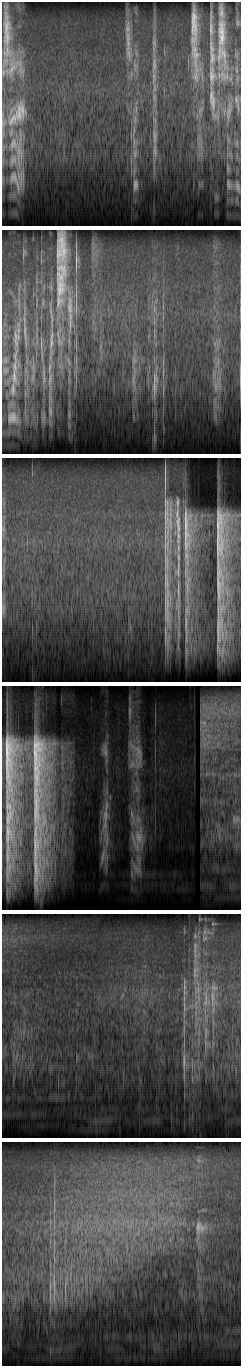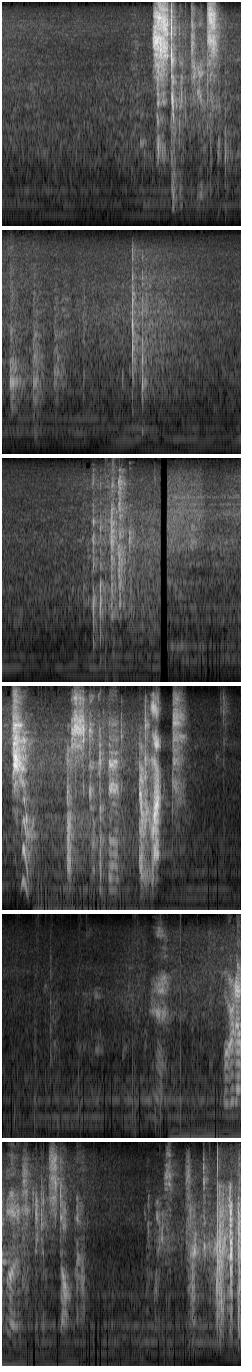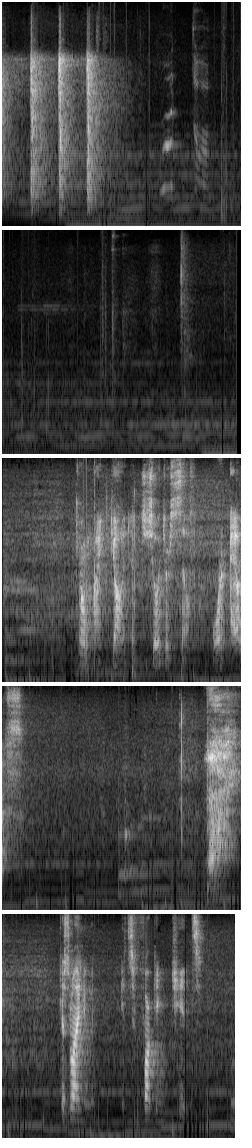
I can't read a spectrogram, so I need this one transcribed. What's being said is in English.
Was that? It's like, it's like 2.30 in the morning. I want to go back to sleep. God, show it yourself, or else. Just when I knew it. It's fucking kids.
